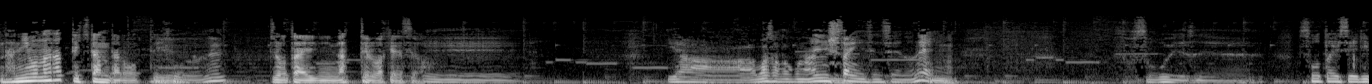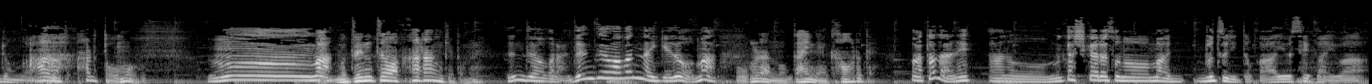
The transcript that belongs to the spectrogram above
何を習ってきたんだろうっていそう。状態になってるわけですよえ。ー、いやー、まさかこのアインシュタイン先生のね、うんすごいですね。相対性理論が。ある、あると思う？うーん、まあ、もう全然わからんけどね。全然わからん。全然わかんないけど、まあ、僕らの概念変わるで。まあ、ただね、あの、昔からその、まあ、物理とかああいう世界は、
